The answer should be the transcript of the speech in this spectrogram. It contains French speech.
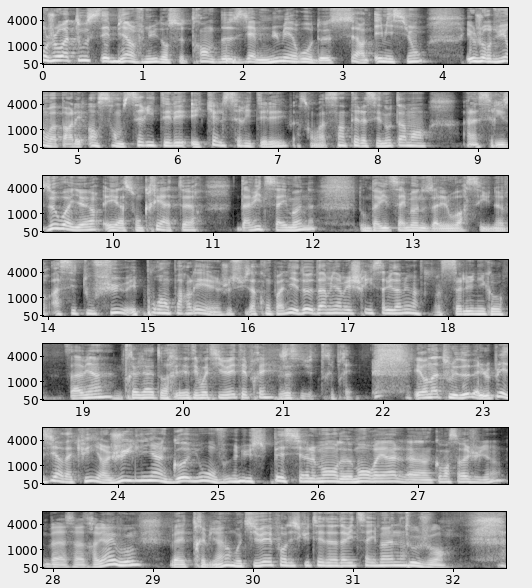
Bonjour à tous et bienvenue dans ce 32e numéro de CERN émission. Et aujourd'hui, on va parler ensemble série télé et quelle série télé Parce qu'on va s'intéresser notamment à la série The Wire et à son créateur David Simon. Donc David Simon, vous allez le voir, c'est une œuvre assez touffue. Et pour en parler, je suis accompagné de Damien Méchery. Salut Damien. Salut Nico. Ça va bien Très bien et toi T'es motivé, t'es prêt Je suis très prêt. Et on a tous les deux ben, le plaisir d'accueillir Julien Goyon, venu spécialement de Montréal. Euh, Comment ça va Julien? Bah ça va très bien et vous? Ben, Très bien, motivé pour discuter de David Simon? Toujours.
